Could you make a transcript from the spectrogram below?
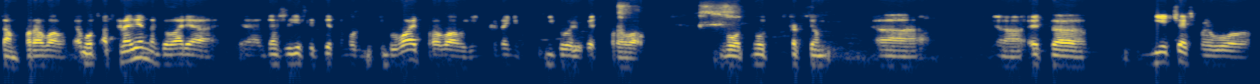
там провал. Вот откровенно говоря, э, даже если где-то, может быть, и бывает провал, я никогда не, не говорю, это провал. Вот, ну, как-то э, э, это не часть моего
